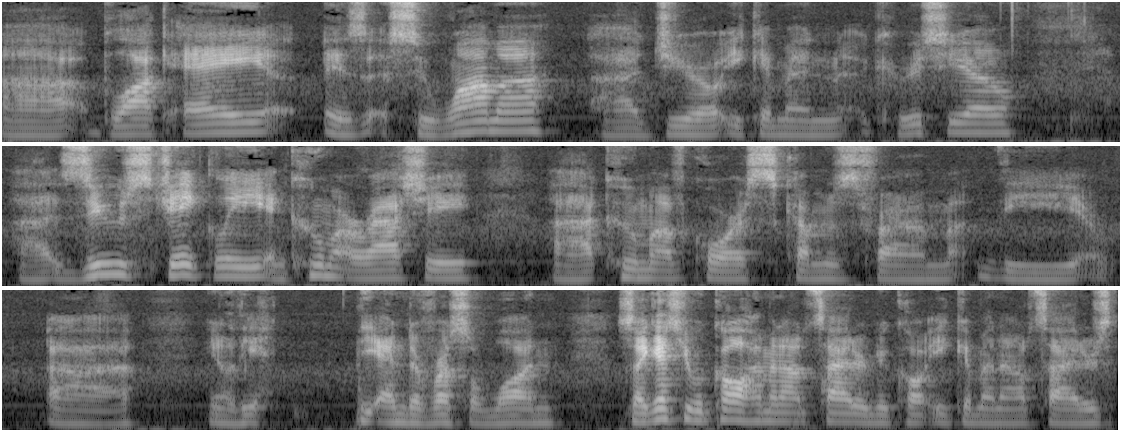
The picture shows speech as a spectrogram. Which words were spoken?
uh, Block A is Suwama, uh, Jiro Ikemen Kuroshio, uh, Zeus, Jake Lee, and Kuma Arashi. Uh, Kuma, of course, comes from the uh, you know the the end of Wrestle One. So I guess you would call him an outsider, and you call Ikemen outsiders.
